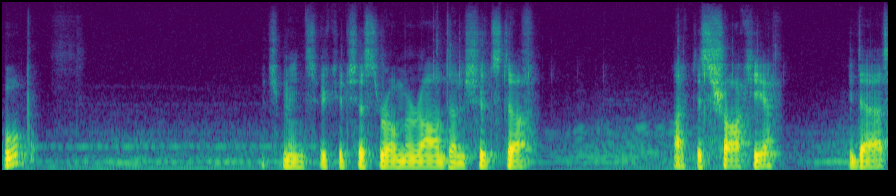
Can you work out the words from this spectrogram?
Whoop which means we could just roam around and shoot stuff. Like this shark here. He dead.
